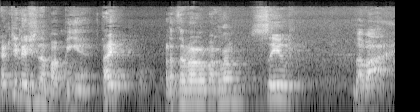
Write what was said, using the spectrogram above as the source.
கண்டினியூஷன் தான் பார்ப்பீங்க. ரைட் அடுத்த வாரம் பார்க்கலாம். See you. பாய்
